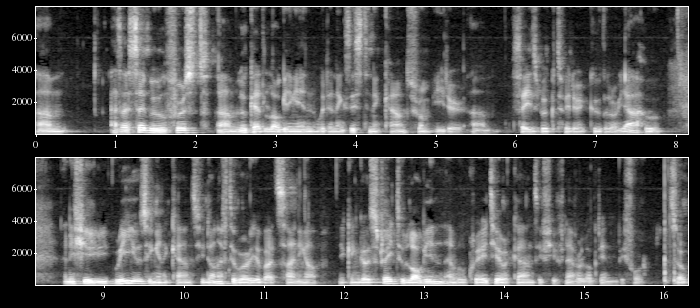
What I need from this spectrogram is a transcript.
Um, as I said, we will first um, look at logging in with an existing account from either um, Facebook, Twitter, Google or Yahoo. And if you're reusing an account, you don't have to worry about signing up. You can go straight to login and we'll create your account if you've never logged in before. So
